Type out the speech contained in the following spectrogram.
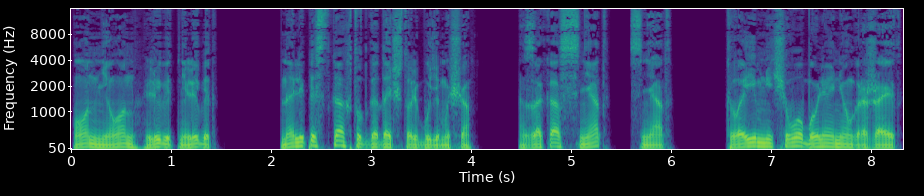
он не он, любит не любит. На лепестках тут гадать, что ли, будем еще. Заказ снят? Снят. Твоим ничего более не угрожает,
